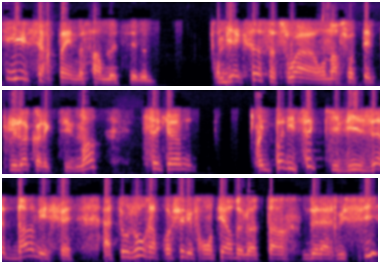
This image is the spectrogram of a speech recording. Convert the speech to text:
qui est certain, me semble-t-il, bien que ça, ce soit, on n'en soit peut-être plus là collectivement, c'est que une politique qui visait, dans les faits, à toujours rapprocher les frontières de l'OTAN de la Russie,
